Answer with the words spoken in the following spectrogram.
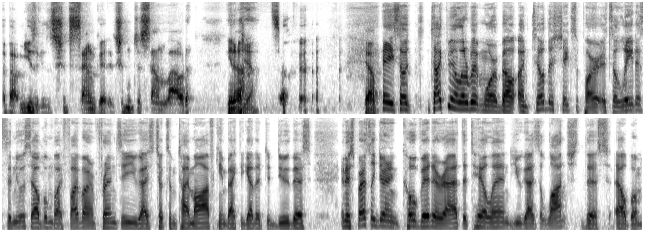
about music is it should sound good. It shouldn't just sound loud, you know. Yeah. So. Yeah. Hey, so talk to me a little bit more about Until This Shakes Apart. It's the latest, the newest album by Five Iron Frenzy. You guys took some time off, came back together to do this. And especially during COVID or at the tail end, you guys launched this album,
